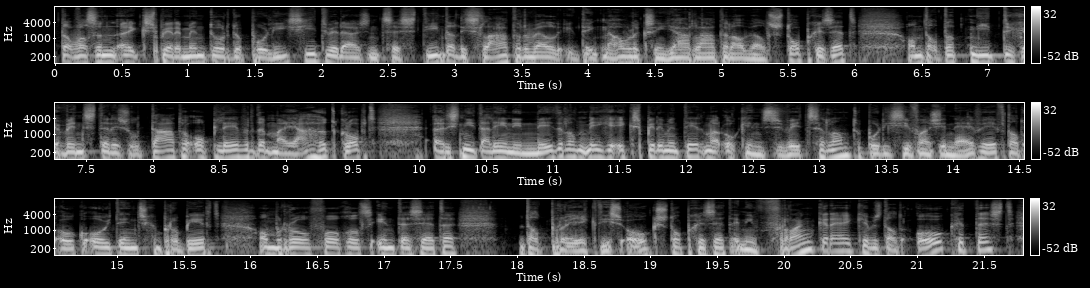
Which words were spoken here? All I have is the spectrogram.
Dat was een experiment door de politie 2016. Dat is later wel, ik denk nauwelijks een jaar later al wel stopgezet, omdat dat niet de gewenste resultaten opleverde. Maar ja, het klopt. Er is niet alleen in Nederland mee geëxperimenteerd, maar ook in Zwitserland. De politie van Genève heeft dat ook ooit eens geprobeerd om roofvogels in te zetten. Dat project is ook stopgezet. En in Frankrijk hebben ze dat ook getest.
